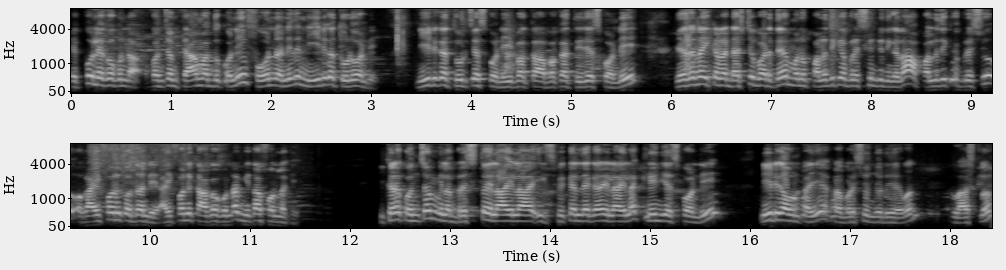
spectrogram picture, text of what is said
ఎక్కువ లేకోకుండా కొంచెం తేమ అద్దుకొని ఫోన్ అనేది నీట్గా తుడవండి. నీట్గా తుడిచేసుకోండి ఈ పక్క ఆ పక్క తీసేసుకోండి. ఏదైనా ఇక్కడ డస్ట్ పడితే మనం పళ్ళుదికే బ్రష్ ఉంటుంది కదా ఆ పళ్ళుదికే బ్రష్ ఒక ఐఫోన్కి వద్దండి. ఐఫోన్కి కాకోకుండా మిగతా ఫోన్లకి. ఇక్కడ కొంచెం ఇలా బ్రష్తో ఇలా ఇలా ఈ స్పీకర్ దగ్గర ఇలా ఇలా క్లీన్ చేసుకోండి. నీట్గా ఉంటాయి. అక్కడ బ్రష్ ఉంది ఏమన్ లాస్ట్లో.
